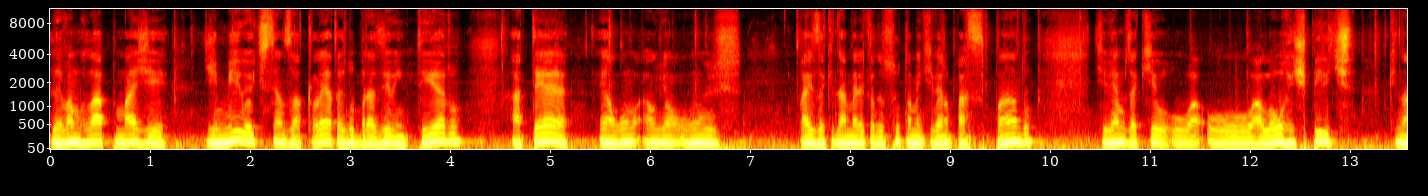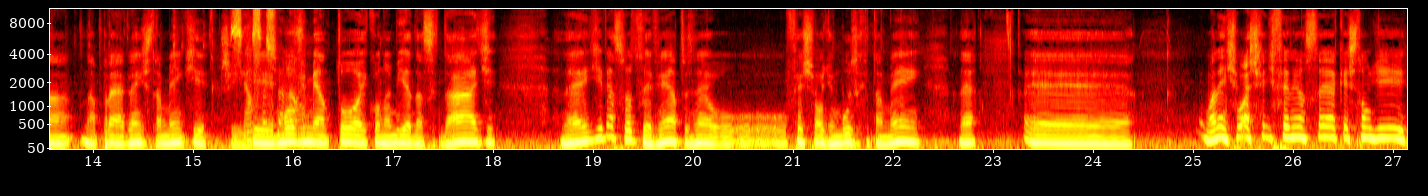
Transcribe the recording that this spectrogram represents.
levamos lá por mais de, de 1.800 atletas do Brasil inteiro. Até em, algum, em alguns países aqui da América do Sul também tiveram participando. Tivemos aqui o, o, o Aloha Spirit, que na, na Praia Grande também, que, que movimentou a economia da cidade né? E diversos outros eventos, né? O, o, o Festival de Música também, né? É... Valente, eu acho que a diferença é a questão de,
